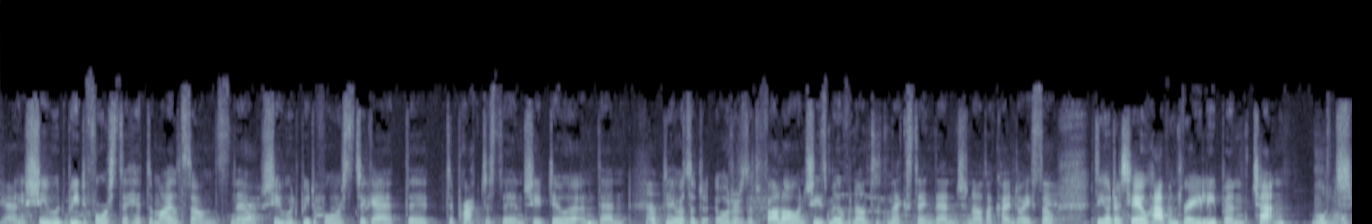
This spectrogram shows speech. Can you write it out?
Yeah. She would be the first to hit the milestones. Now Yeah. she would be the first to get the, the practice in. She'd do it, and then Okay. the other others would follow, and she's moving on to the next thing. Then you know that kind of way. So the other two haven't really been chatting much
